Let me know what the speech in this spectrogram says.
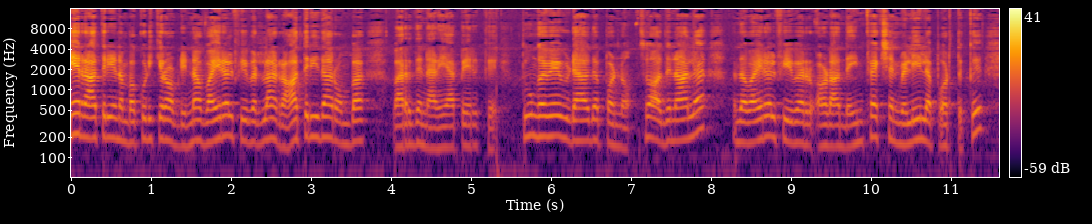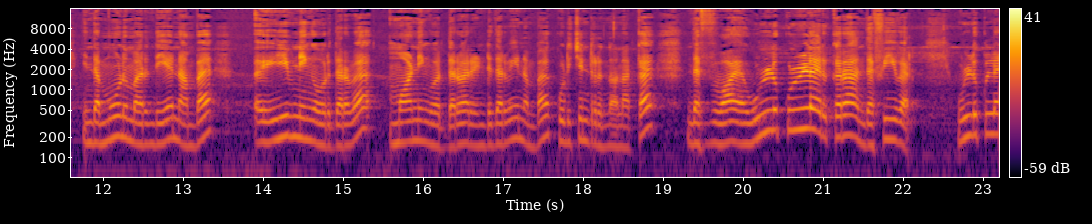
ஏன் ராத்திரி நம்ம குடிக்கிறோம் அப்படின்னா வைரல் ஃபீவர்லாம் ராத்திரி தான் ரொம்ப வருது நிறையா பேருக்கு. தூங்கவே விடாத பண்ணும். ஸோ அதனால் அந்த வைரல் ஃபீவரோட அந்த இன்ஃபெக்ஷன் வெளியில் போகிறதுக்கு இந்த மூணு மருந்தையும் நம்ம ஈவினிங் ஒரு தடவை மார்னிங் ஒரு தடவை ரெண்டு தடவையும் நம்ம குடிச்சுட்டு இருந்தோம்னாக்க இந்த உள்ளுக்குள்ளே இருக்கிற அந்த ஃபீவர் உள்ளுக்குள்ளே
